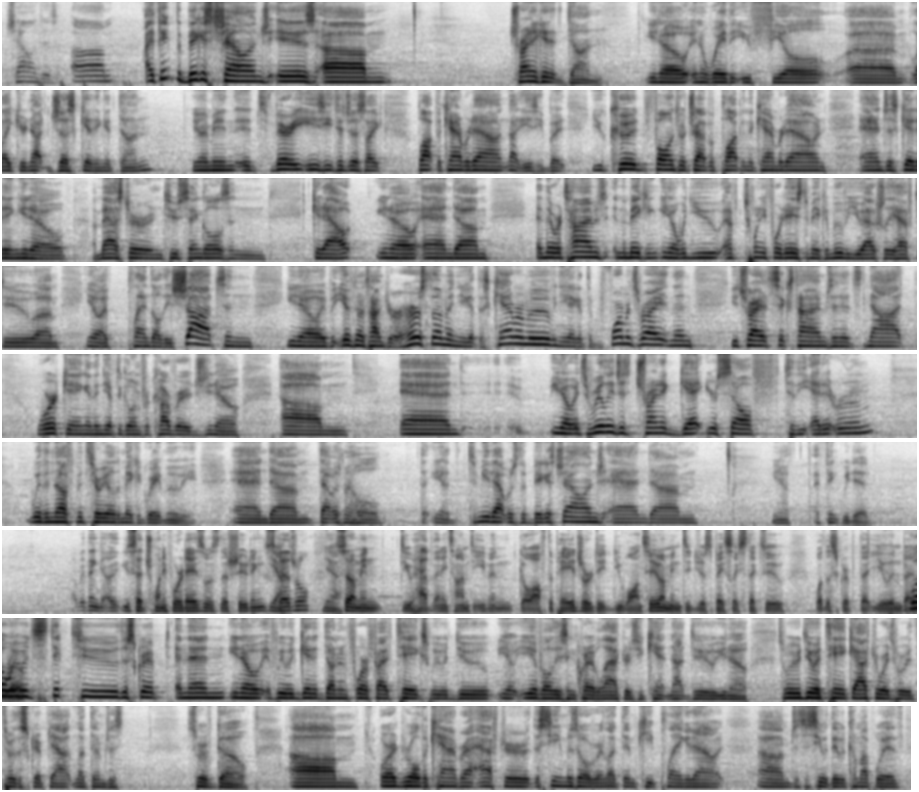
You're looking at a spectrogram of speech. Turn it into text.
Challenges. Um, I think the biggest challenge is um, trying to get it done. You know, in a way that you feel um, like you're not just getting it done. You know I mean? It's very easy to just like plop the camera down. Not easy, but you could fall into a trap of plopping the camera down and just getting, you know, a master and two singles and get out. You know, and um, and there were times in the making, you know, when you have 24 days to make a movie, you actually have to, um, you know, I've planned all these shots and, you know, but you have no time to rehearse them and you get this camera move and you gotta get the performance right. And then you try it six times and it's not working and then you have to go in for coverage, you know. Um, and, you know, it's really just trying to get yourself to the edit room with enough material to make a great movie. And um, that was my whole, you know, to me, that was the biggest challenge. And, um, you know, I think we did. I would think uh, you said 24 days was the shooting Yeah, schedule. yeah. So I mean, do you have any time to even go off the page, or did you want to? I mean, did you just basically stick to what the script that you and Ben well, we wrote? would stick to the script, and then you know, if we would get it done in four or five takes, we would do. You know, you have all these incredible actors, you can't not do. You know, so we would do a take afterwards where we'd throw the script out and let them just sort of go, um, or I'd roll the camera after the scene was over and let them keep playing it out, um, just to see what they would come up with.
